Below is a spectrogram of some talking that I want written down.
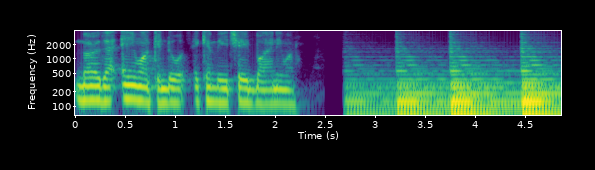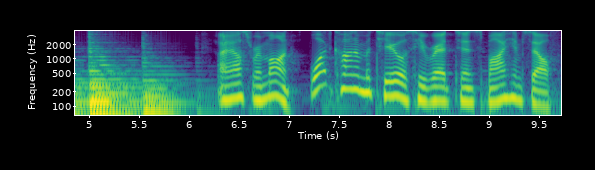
know that anyone can do it. It can be achieved by anyone. I asked Remon what kind of materials he read to inspire himself.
